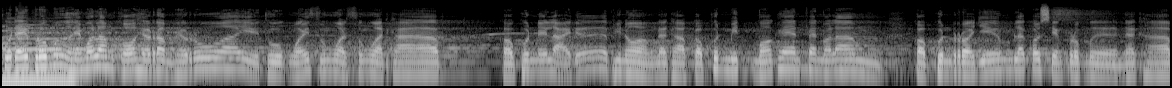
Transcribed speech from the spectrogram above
ผู้ใดปรบมือให้หมอลำขอให้ร่ำให้รวย ถูกหวยสูงวดสูงวดครับ ขอบคุณในหลายๆเด้อพี่น้องนะครับ ขอบคุณมิตรหมอแค้นแฟนหมอลำขอบคุณรอยยิ้มและก็เสียงปรบมือนะครับ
